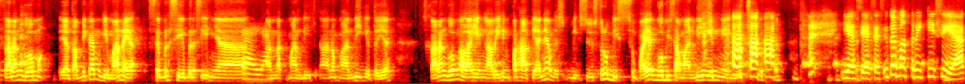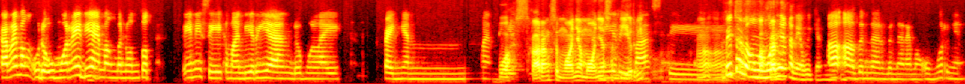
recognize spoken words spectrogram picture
sekarang gua ya tapi kan gimana ya sebersih bersihnya ya, ya. anak mandi anak mandi gitu ya sekarang gua ngalihin ngalihin perhatiannya justru bis, supaya gue bisa mandiin nih gitu. yes, yes, yes. Itu emang tricky sih ya, karena emang udah umurnya dia emang menuntut ini sih kemandirian, udah mulai pengen mandi. Wah, sekarang semuanya maunya sendiri. Pasti. Uh, Tapi itu emang umurnya kan ya weekend. Uh, uh, benar-benar emang umurnya.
